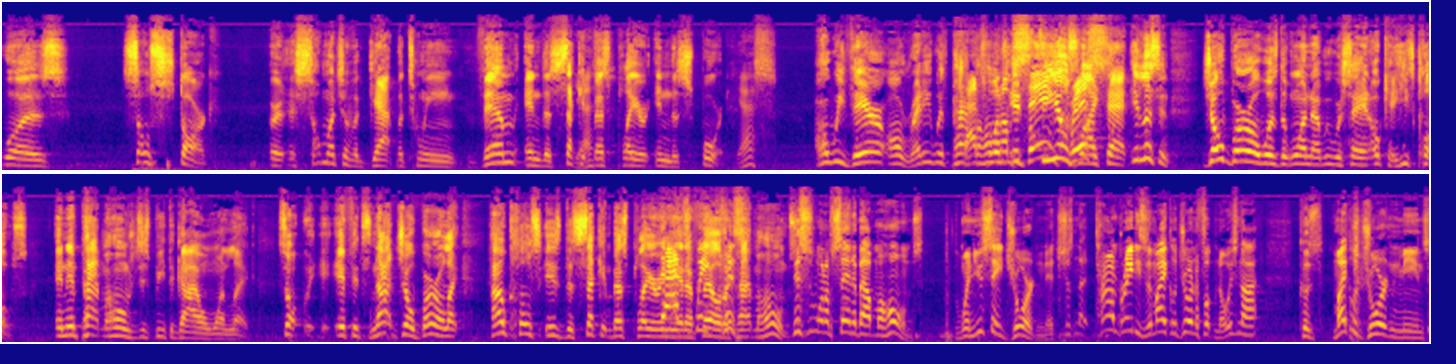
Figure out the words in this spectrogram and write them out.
was so stark, or there's so much of a gap between them and the second Yes. best player in the sport. yes. Are we there already with Pat That's Mahomes? what I'm it saying, feels Chris. like that. Hey, listen, Joe Burrow was the one that we were saying, okay, he's close. And then Pat Mahomes just beat the guy on one leg. So if it's not Joe Burrow, like how close is the second best player in That's- the wait, NFL Chris, to Pat Mahomes? This is what I'm saying about Mahomes. When you say Jordan, it's just not, Tom Brady's the Michael Jordan of football. No, he's not. Because Michael Jordan means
